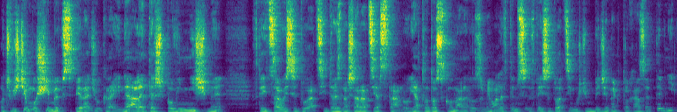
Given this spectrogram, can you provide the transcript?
Oczywiście musimy wspierać Ukrainę, ale też powinniśmy w tej całej sytuacji, to jest nasza racja stanu, ja to doskonale rozumiem, ale w, tym, w tej sytuacji musimy być jednak trochę asertywni.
